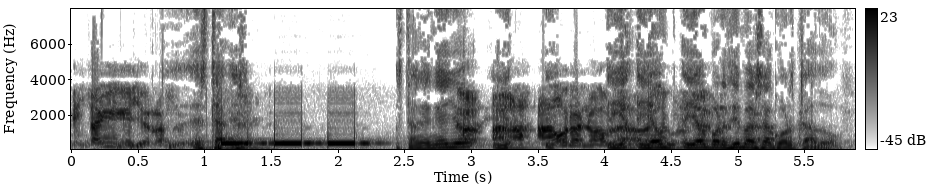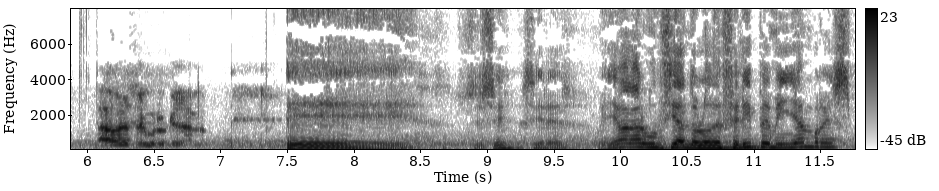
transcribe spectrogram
están en ello, Rafa. Está, es, están en ello. No, a, y, ahora no habla. Y, ahora y, aún, y, aún, por encima se ha cortado. Ahora seguro que ya no. Eh, sí, sí, así eres. Me llevan anunciando lo de Felipe Miñambres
